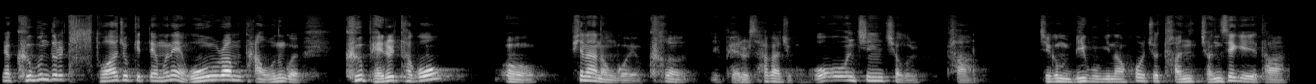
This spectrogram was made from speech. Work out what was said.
그냥 그분들을 다 도와줬기 때문에 오라면 다 오는 거예요. 그 배를 타고 어 피난 온 거예요. 큰 배를 사가지고 온 친척을 다 지금 미국이나 호주 전, 전 세계에 다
